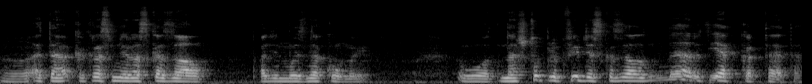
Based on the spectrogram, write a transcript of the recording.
Э, это как раз мне рассказал один мой знакомый. Вот. На что Плюкфильдер сказал, да, я как-то это.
